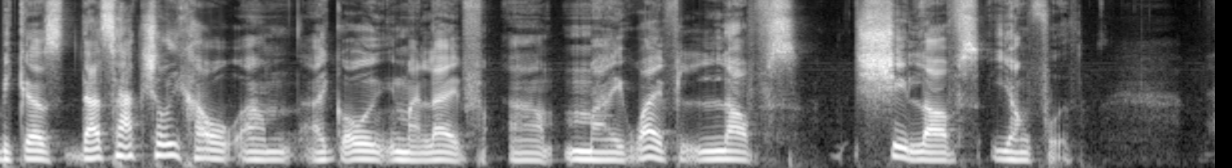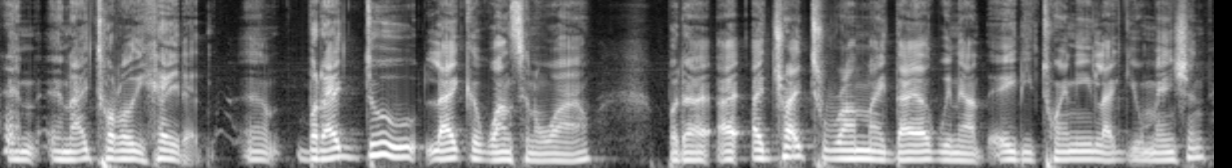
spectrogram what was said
because that's actually how um, I go in my life. Um, my wife loves, she loves young food, and and I totally hate it. Um, but I do like it once in a while. But I, I, I try to run my diet without 80 20, like you mentioned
